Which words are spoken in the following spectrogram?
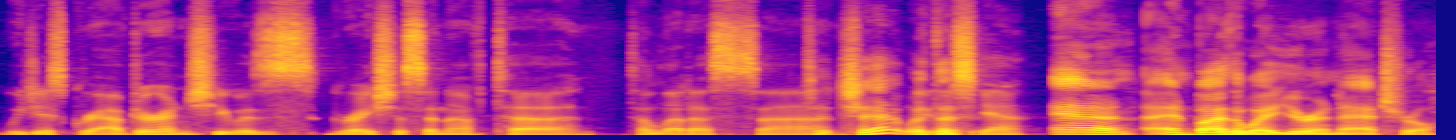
we just grabbed her, and she was gracious enough to to let us uh, To chat with us. this. Yeah. And and by the way, you're a natural.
